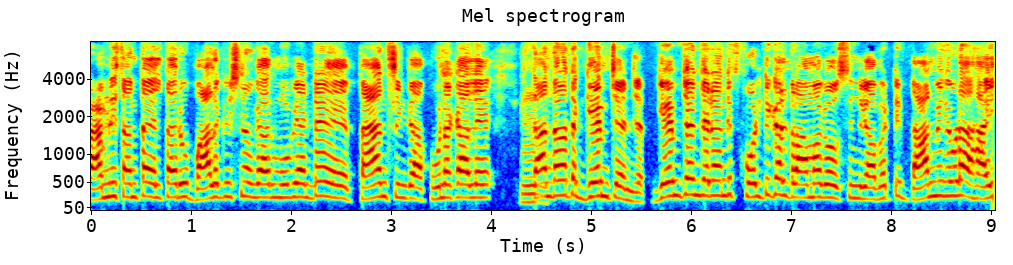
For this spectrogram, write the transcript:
ఫ్యామిలీస్ అంతా వెళ్తారు. బాలకృష్ణ గారి మూవీ అంటే ఫ్యాన్స్ ఇంకా పూనకాలే. దాని తర్వాత గేమ్ చేంజర్ గేమ్ చేంజర్ అనేది పొలిటికల్ డ్రామాగా వస్తుంది కాబట్టి దాని మీద కూడా హై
